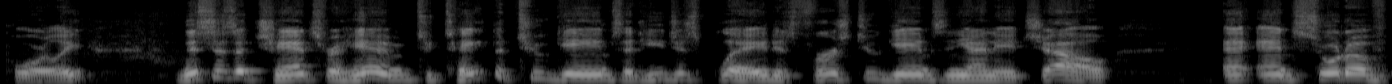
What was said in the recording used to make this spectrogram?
poorly. This is a chance for him to take the two games that he just played, his first two games in the NHL, and, and sort of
